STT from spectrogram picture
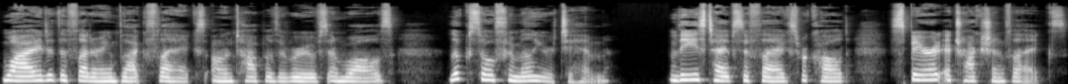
Why did the fluttering black flags on top of the roofs and walls look so familiar to him? These types of flags were called spirit attraction flags.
